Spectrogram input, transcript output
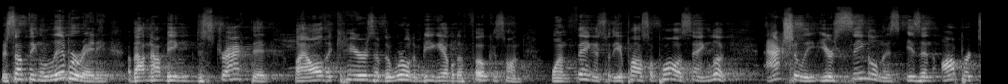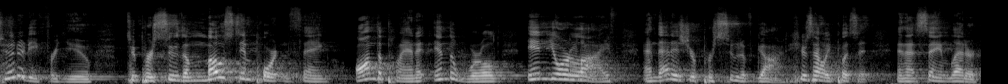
There's something liberating about not being distracted by all the cares of the world and being able to focus on one thing. And so the Apostle Paul is saying, look, actually, your singleness is an opportunity for you to pursue the most important thing on the planet, in the world, in your life, and that is your pursuit of God. Here's how he puts it in that same letter.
